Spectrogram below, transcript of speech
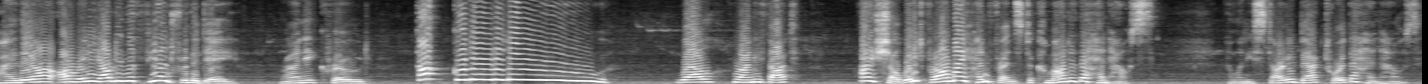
Why, they are already out in the field for the day. Ronnie crowed, Cock-a-doodle-doo! Well, Ronnie thought, I shall wait for all my hen friends to come out of the hen house. And when he started back toward the hen house,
